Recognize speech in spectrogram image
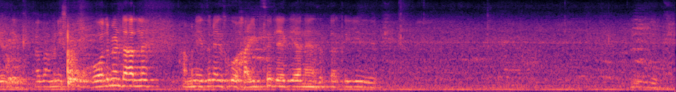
ये देख, अब हमने इसको बोल में डालना है। हमने इतने इसको हाइट से लेके आना है ताकि ये देखिए ये देखिए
